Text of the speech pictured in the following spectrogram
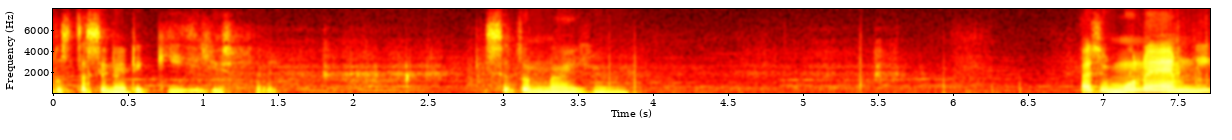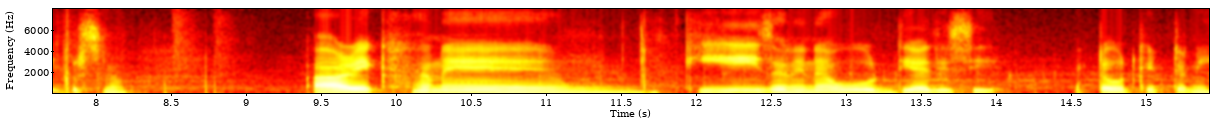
বুঝতেছি না এটা কি কিছু তো না এখানে। আচ্ছা মনে হয় এমনি করছিলাম। আর এখানে, কি জানি না উড দিয়ে দিছি। একটা উড কেটটা নি।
